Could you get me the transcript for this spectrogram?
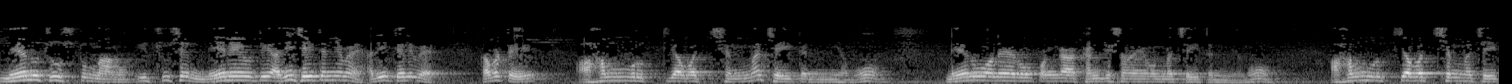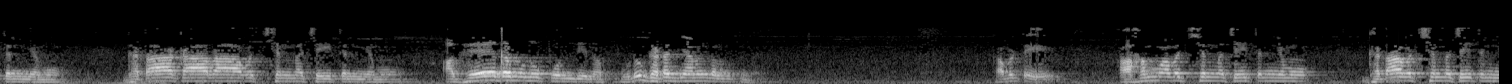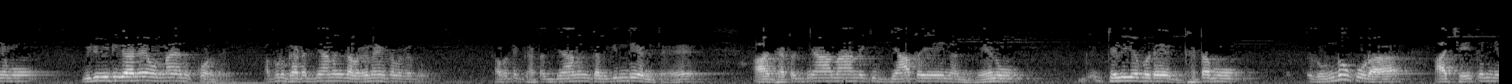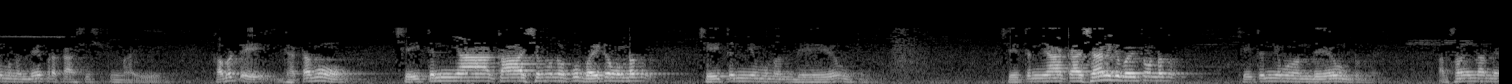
నేను చూస్తున్నాను. ఇది చూసే నేనేమిటి? అది చైతన్యమే అది తెలివే. కాబట్టి అహం వృత్యవచ్ఛిన్న చైతన్యము. నేను అనే రూపంగా కండిషన్ అయి ఉన్న చైతన్యము అహం వృత్యవచ్ఛిన్న చైతన్యము ఘటాకారావచ్ఛిన్న చైతన్యము అభేదమును పొందినప్పుడు ఘట జ్ఞానం కలుగుతుంది. కాబట్టి అహం అవచ్ఛిన్న చైతన్యము ఘటావచ్ఛిన్న చైతన్యము విడివిడిగానే ఉన్నాయనుకోండి అప్పుడు ఘట జ్ఞానం కలగనే కలగదు. కాబట్టి ఘట జ్ఞానం కలిగింది అంటే ఆ ఘట జ్ఞానానికి జ్ఞాత అయిన నేను తెలియబడే ఘటము రెండూ కూడా ఆ చైతన్యమునందే ప్రకాశిస్తున్నాయి. కాబట్టి ఘటము చైతన్యాకాశమునకు బయట ఉండదు. చైతన్యమునందే ఉంటుంది. చైతన్యాకాశానికి బయట ఉండదు. చైతన్యమునందే ఉంటుంది. అర్థమైందండి?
